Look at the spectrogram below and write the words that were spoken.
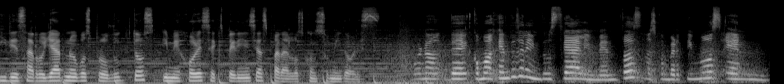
y desarrollar nuevos productos y mejores experiencias para los consumidores? Bueno, como agentes de la industria de alimentos nos convertimos en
